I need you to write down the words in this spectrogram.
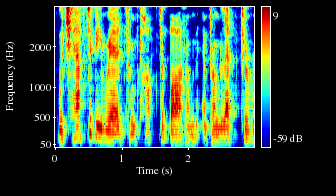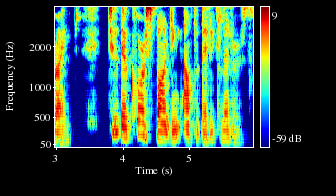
which have to be read from top to bottom and from left to right, to their corresponding alphabetic letters.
